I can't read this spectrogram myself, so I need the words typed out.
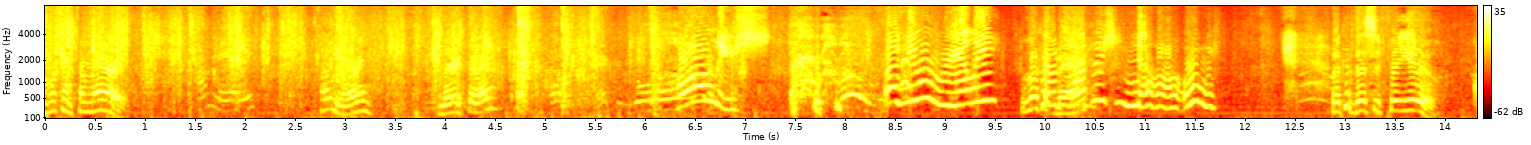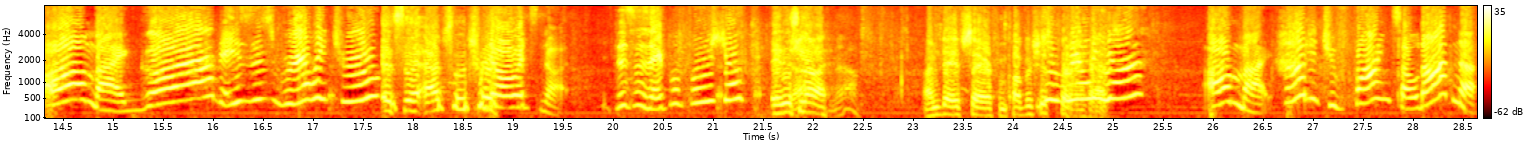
looking for Mary. I'm Mary. Hi, Mary. Mary Fay? Holy sh... Are you really Look at from Mary. Publish? No. Look at this is for you. Oh my God! Is this really true? It's the absolute truth. No, it's not. This is April Fool's joke. It is not. No. I'm Dave Sayer from Publishers You really Clearinghouse. are? Oh my! How did you find Soldotna?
